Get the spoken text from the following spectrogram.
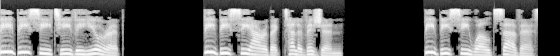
BBC TV Europe. BBC Arabic Television. BBC World Service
